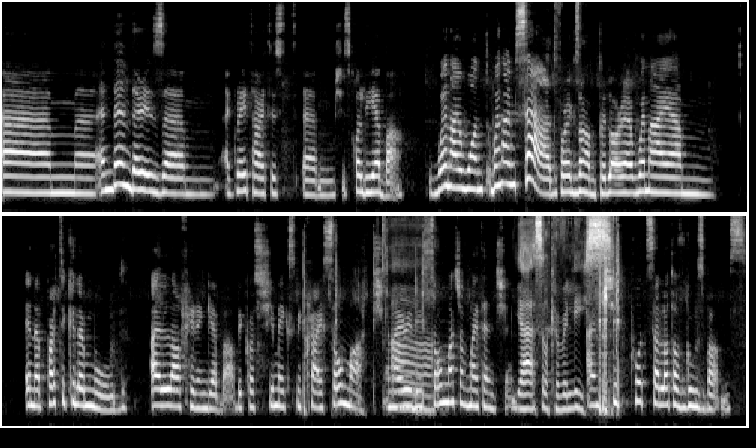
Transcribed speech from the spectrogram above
Um, and then there is um, a great artist. Um, she's called Yebba. When I want, when I'm sad, for example, or uh, when I am in a particular mood, I love hearing Yebba because she makes me cry so much, and I release so much of my tension Yeah, it's like a release. and she puts a lot of goosebumps.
